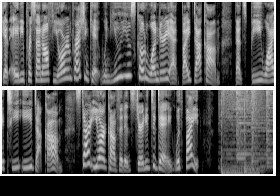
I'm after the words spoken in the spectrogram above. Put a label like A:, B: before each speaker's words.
A: Get 80% off your impression kit when you use code WONDERY at Byte.com. That's B-Y-T-E dot com. Start your confidence journey today with Byte.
